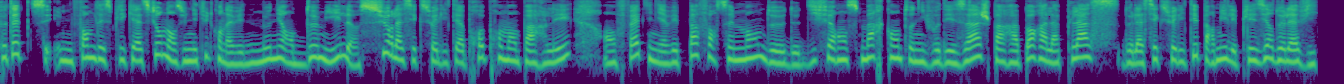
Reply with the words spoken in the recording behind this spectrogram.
Peut-être c'est une forme d'explication dans une étude qu'on avait menée en 2000 sur la sexualité à proprement parler. En fait, il n'y avait pas forcément de, de différence marquante au niveau des âges par rapport à la place de la sexualité parmi les plaisirs de la vie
